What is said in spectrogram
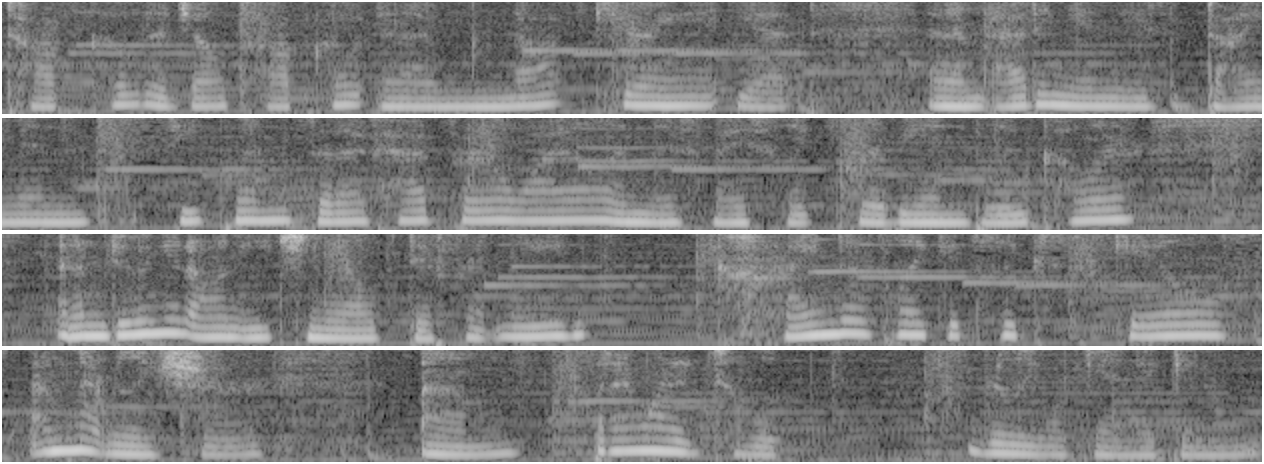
top coat, a gel top coat, and I'm not curing it yet. And I'm adding in these diamond sequins that I've had for a while in this nice like Caribbean blue color and I'm doing it on each nail differently, kind of like it's like scales. I'm not really sure, um, but I wanted to look really organic and,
